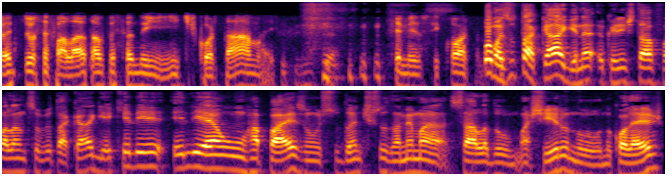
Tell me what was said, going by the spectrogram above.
Antes de você falar, eu tava pensando em, em te cortar, mas. Você mesmo se corta. Bom, mas o Takagi, né? O que a gente tava falando sobre o Takagi é que ele, ele é um rapaz, um estudante que estuda na mesma sala do Mashiro, no, no colégio.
